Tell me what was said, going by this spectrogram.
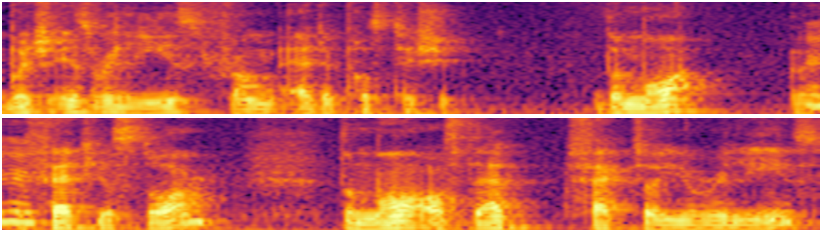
which is released from adipose tissue. The more mm-hmm. fat you store, the more of that factor you release.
